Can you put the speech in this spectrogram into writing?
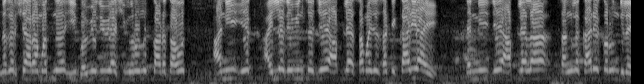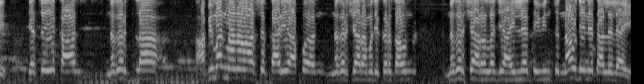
नगर शहरामधनं ही भव्यदिव्य अशी मिरवणूक काढत आहोत. आणि एक अहिल्यादेवींचं जे आपल्या समाजासाठी कार्य आहे त्यांनी जे आपल्याला चांगलं कार्य करून दिलंय त्याचं एक आज नगरला अभिमान मानावा असं कार्य आपण नगर शहरामध्ये करत आहोत. नगर शहराला जे अहिल्यादेवींचं नाव देण्यात आलेलं आहे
